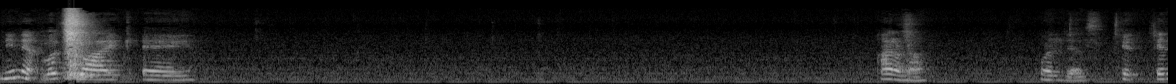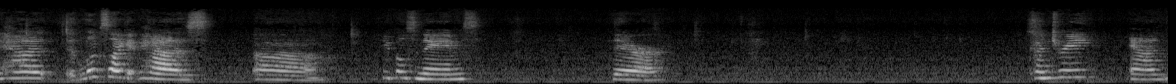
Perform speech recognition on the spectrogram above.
Nina, it looks like a I don't know what it is. It it has it looks like it has uh, people's names, their country, and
